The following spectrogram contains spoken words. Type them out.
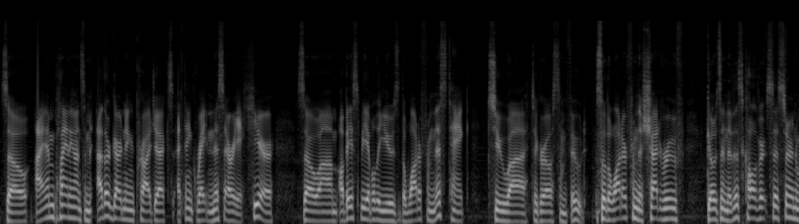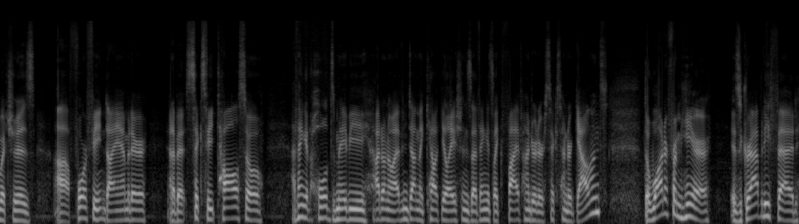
So I am planning on some other gardening projects, I think right in this area here. So um, I'll basically be able to use the water from this tank to, uh, to grow some food. So the water from the shed roof goes into this culvert cistern, which is uh, four feet in diameter and about six feet tall. So I think it holds maybe, I don't know, I haven't done the calculations. I think it's like 500 or 600 gallons. The water from here is gravity fed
